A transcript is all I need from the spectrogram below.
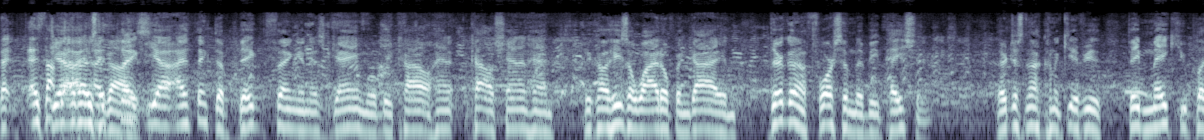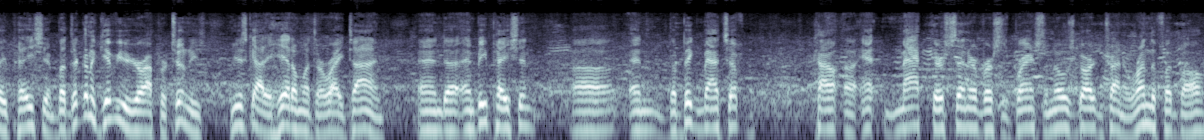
that, is that, yeah, I, I? Think, yeah, I think the big thing in this game will be Kyle Han- Kyle Shanahan because he's a wide open guy, and they're going to force him to be patient. They're just not going to give you. They make you play patient, but they're going to give you your opportunities. You just got to hit them at the right time and uh, and be patient. Uh, and the big matchup, Kyle, uh, Mack, their center versus Branch, the nose guard, and trying to run the football.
